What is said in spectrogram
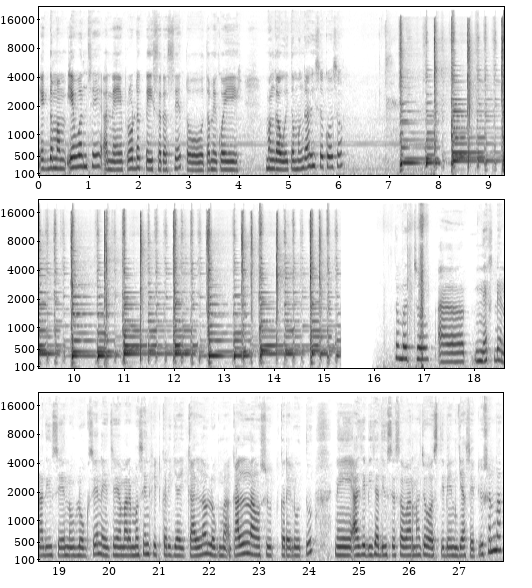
એકદમ આમ એવન છે અને પ્રોડક્ટ એ સરસ છે. તો તમે કોઈ મંગાવવું હોય તો મંગાવી શકો છો. તો બચ્ચો, આ નેક્સ્ટ ડેના દિવસે એનો વ્લોગ છે ને, જે અમારે મશીન ફિટ કરી ગયા એ કાલના વ્લોગમાં કાલના શૂટ કરેલું હતું. ને આજે બીજા દિવસે સવારમાં જો અસ્તિબેન ગયા છે ટ્યુશનમાં,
